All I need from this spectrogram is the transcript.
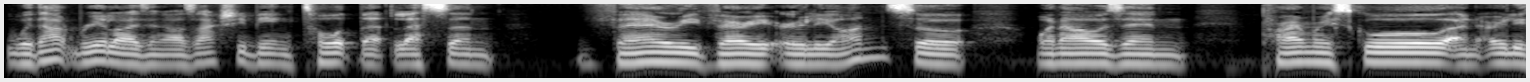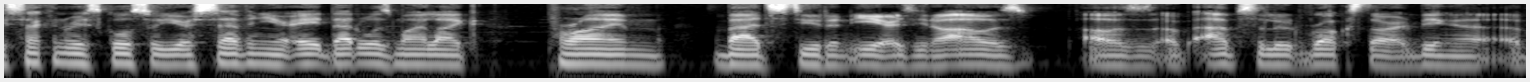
without realizing, I was actually being taught that lesson very, very early on. So when I was in primary school and early secondary school, so year seven, year eight, that was my like prime bad student years. You know, I was I was an absolute rock star at being a,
